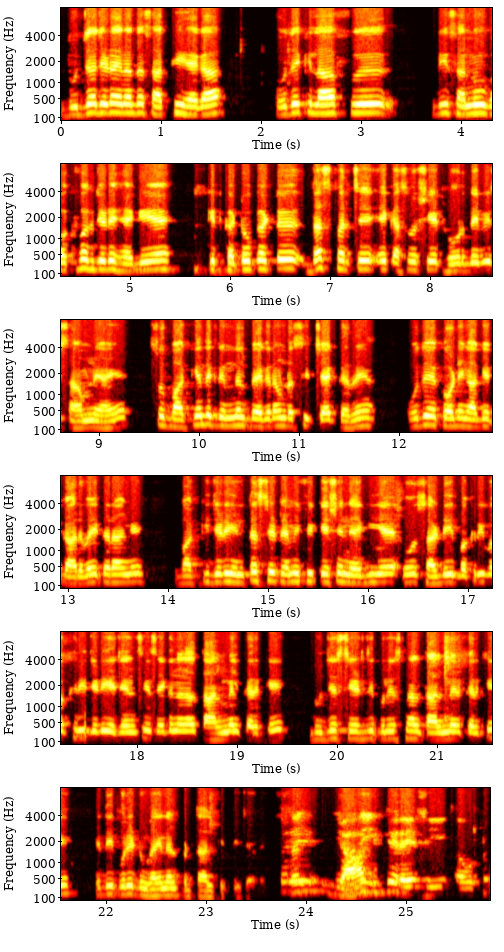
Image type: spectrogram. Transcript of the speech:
ਦੂਜਾ ਜਿਹੜਾ ਇਹਨਾਂ ਦਾ ਸਾਥੀ ਹੈਗਾ, ਉਹਦੇ ਖਿਲਾਫ ਵੀ ਸਾਨੂੰ ਵੱਖ-ਵੱਖ ਜਿਹੜੇ ਹੈਗੇ ਹੈ, ਕਿ ਘੱਟੋ ਘੱਟ 10 ਪਰਚੇ ਇੱਕ ਐਸੋਸੀਏਟ ਹੋਰ ਦੇ ਵੀ ਸਾਹਮਣੇ ਆਏ ਹੈ। ਸੋ ਬਾਕੀਆਂ ਦੇ ਕ੍ਰਿਮੀਨਲ ਬੈਕਗ੍ਰਾਉਂਡ ਅਸੀਂ ਚੈੱਕ ਕਰ ਰਹੇ ਹਾਂ। ਉਹਦੇ ਅਕੋਰਡਿੰਗ ਅੱਗੇ ਕਾਰਵਾਈ ਕਰਾਂਗੇ। ਬਾਕੀ ਜਿਹੜੀ ਇੰਟਰਸਟੇਟ ਰੈਮੀਫਿਕੇਸ਼ਨ ਹੈਗੀ ਹੈ ਉਹ ਸਾਡੀ ਵੱਖਰੀ ਵੱਖਰੀ ਜਿਹੜੀ ਏਜੰਸੀਜ਼ ਹੈਗੀ ਉਹਨਾਂ ਨਾਲ ਤਾਲਮੇਲ ਕਰਕੇ ਦੂਜੇ ਸਟੇਟਸ ਦੀ ਪੁਲਿਸ ਨਾਲ ਤਾਲਮੇਲ ਕਰਕੇ ਇਹਦੀ ਪੂਰੀ ਡੂੰਘਾਈ ਨਾਲ ਪੜਤਾਲ ਕੀਤੀ ਜਾਵੇ। ਸਰ ਜਾ ਕਿੱਥੇ ਰਹੇ ਸੀ? ਉਸ ਤੋਂ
